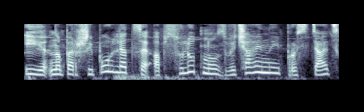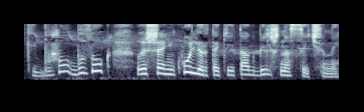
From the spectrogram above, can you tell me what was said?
І на перший погляд це абсолютно звичайний простяцький бузок, лишень колір такий так більш насичений.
